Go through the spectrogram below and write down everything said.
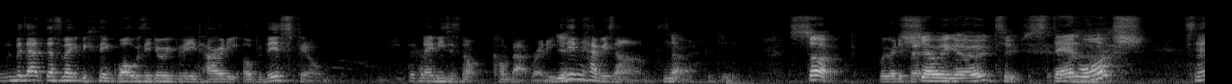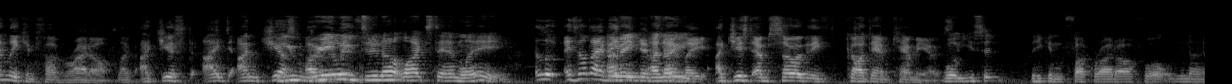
but that does make me think: what was he doing for the entirety of this film? But maybe he's just not combat ready. Yeah. He didn't have his arms. no, he didn't. So, We ready for? shall we go to Stan Watch? Stan Lee can fuck right off. Like I just, I, I'm just. you really this. do not like Stan Lee. Look, it's not that I have I anything mean, against I know you- Stan Lee. I just am so over these goddamn cameos. Well, you said he can fuck right off. Well, you know,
